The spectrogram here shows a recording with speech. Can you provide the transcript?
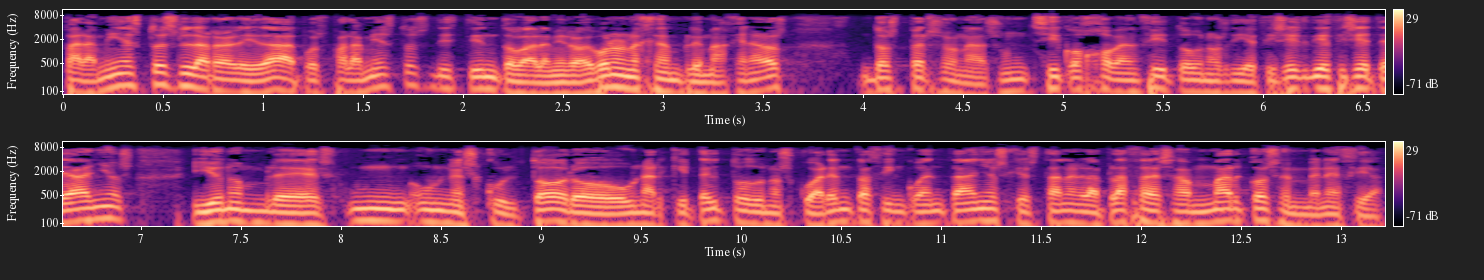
para mí esto es la realidad, pues para mí esto es distinto. Vale, mira, voy a poner un ejemplo. Imaginaros dos personas, un chico jovencito, unos 16, 17 años y un hombre, un, un escultor o un arquitecto de unos 40 o 50 años que están en la plaza de San Marcos en Venecia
